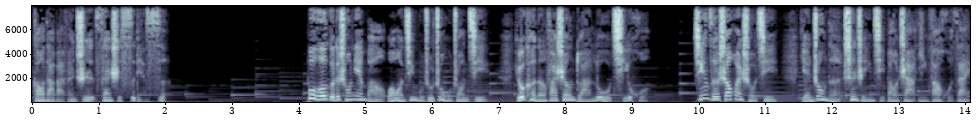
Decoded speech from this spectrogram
高达百分之三十四点四。不合格的充电宝往往经不住重物撞击，有可能发生短路起火。轻则烧坏手机，严重的甚至引起爆炸，引发火灾。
